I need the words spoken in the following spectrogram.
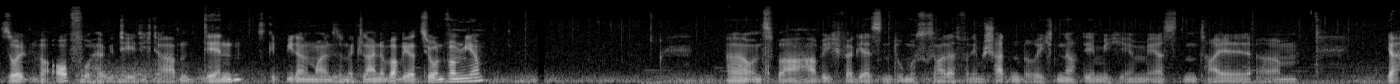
sollten wir auch vorher getätigt haben, denn es gibt wieder mal so eine kleine Variation von mir. Äh, und zwar habe ich vergessen, du musst gerade das von dem Schatten berichten, nachdem ich im ersten Teil ähm, ja,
